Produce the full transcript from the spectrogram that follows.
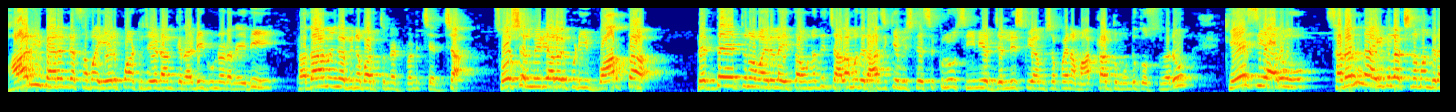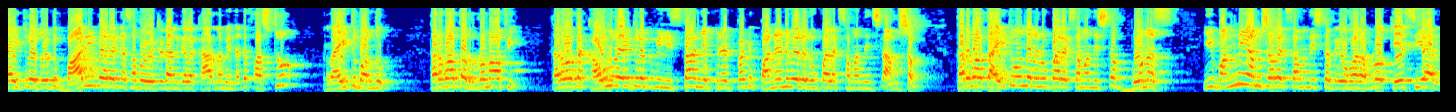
భారీ బహిరంగ సభ ఏర్పాటు చేయడానికి రెడీగా ఉన్నాడు అనేది ప్రధానంగా వినబడుతున్నటువంటి చర్చ. సోషల్ మీడియాలో ఇప్పుడు ఈ వార్త పెద్ద ఎత్తున వైరల్ అవుతా ఉన్నది. చాలా మంది రాజకీయ విశ్లేషకులు సీనియర్ జర్నలిస్టులు ఈ అంశంపైన మాట్లాడుతూ ముందుకు వస్తున్నారు. కేసీఆర్ సడన్గా ఐదు లక్షల మంది రైతులతోటి భారీ బహిరంగ సభ పెట్టడానికి గల కారణం ఏంటంటే ఫస్ట్ రైతు బంధు తర్వాత రుణమాఫీ తర్వాత కౌలు రైతులకు వీళ్ళు ఇస్తా అని చెప్పినటువంటి పన్నెండు వేల రూపాయలకు సంబంధించిన అంశం తర్వాత ఐదు వందల రూపాయలకు సంబంధించిన బోనస్ ఇవన్నీ అంశాలకు సంబంధించిన వ్యవహారంలో కేసీఆర్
